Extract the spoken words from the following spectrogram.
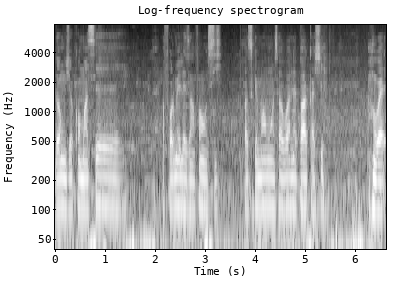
Donc j'ai commencé à former les enfants aussi. Parce que moi, mon savoir n'est pas caché. Ouais.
